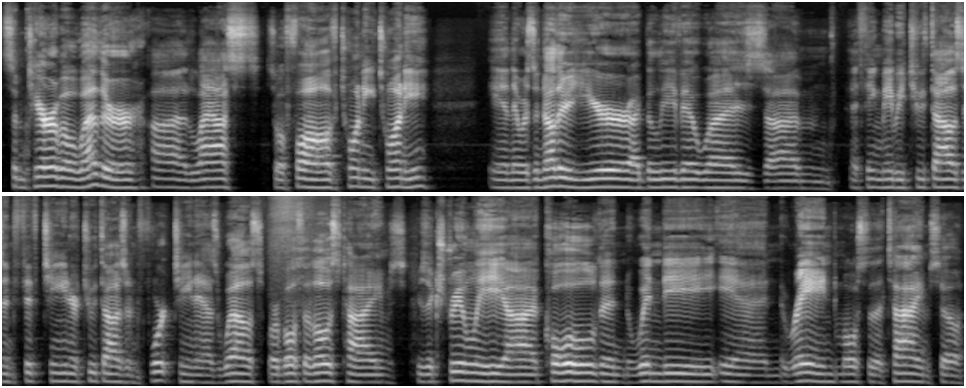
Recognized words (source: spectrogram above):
some terrible weather uh, last so fall of 2020 and there was another year i believe it was um, i think maybe 2015 or 2014 as well or both of those times. It was extremely uh, cold and windy and rained most of the time so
